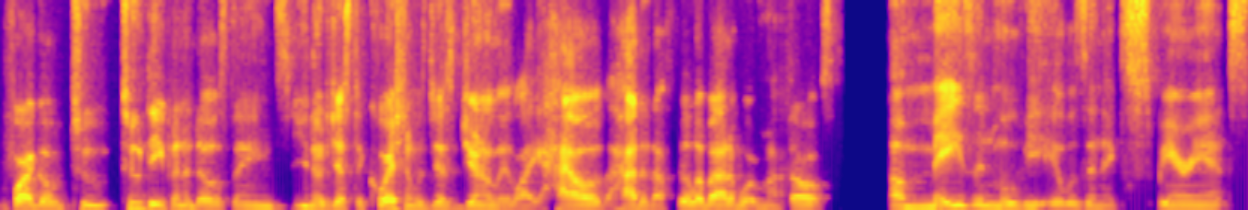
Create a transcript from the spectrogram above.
before I go too too deep into those things, you know, just the question was just generally like how how did I feel about it? What were my thoughts? Amazing movie. It was an experience.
